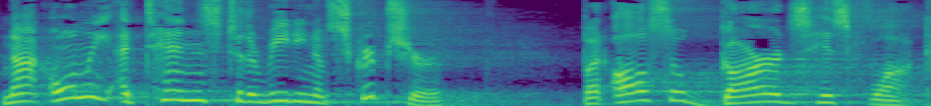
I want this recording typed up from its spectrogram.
not only attends to the reading of Scripture, but also guards his flock.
